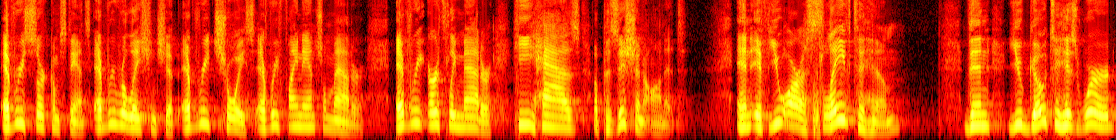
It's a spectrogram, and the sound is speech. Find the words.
every circumstance, every relationship, every choice, every financial matter, every earthly matter. He has a position on it. And if you are a slave to him, then you go to his word,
